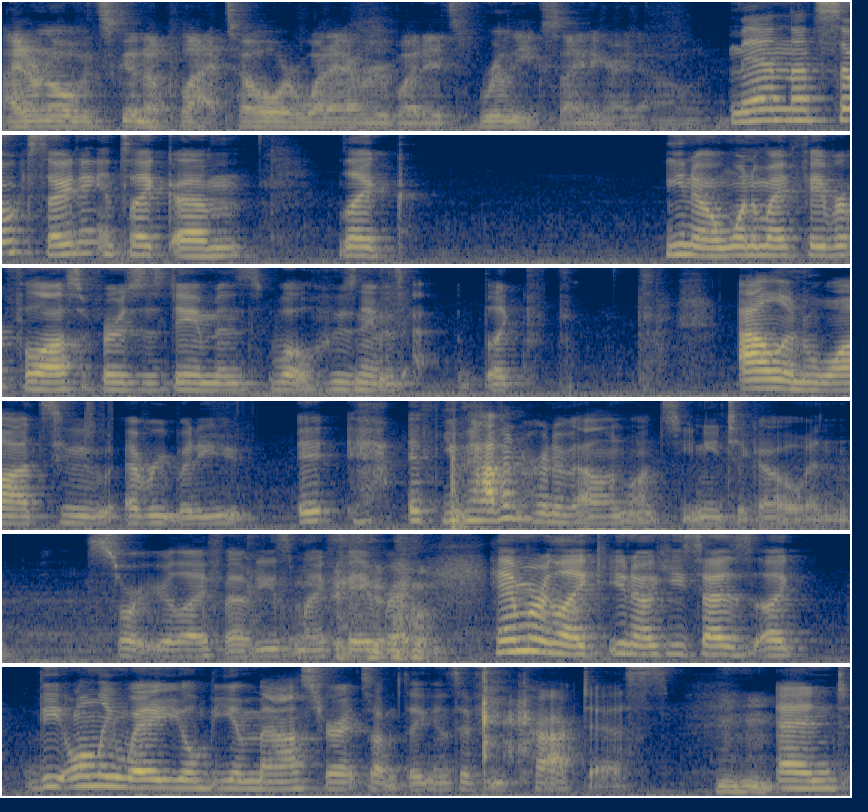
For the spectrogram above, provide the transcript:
I don't know if it's gonna plateau or whatever, but it's really exciting right now. Man, that's so exciting. It's like um like you know, one of my favorite philosophers, his name is well, whose name is like Alan Watts, who everybody it, if you haven't heard of Alan Watts, you need to go and sort your life out. He's my favorite. Him or like you know he says like the only way you'll be a master at something is if you practice. Mhm. And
